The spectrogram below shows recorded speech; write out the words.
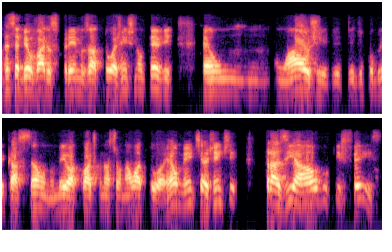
recebeu vários prêmios à toa, a gente não teve é, um, um auge de, de, de publicação no meio aquático nacional à toa. Realmente a gente trazia algo que fez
